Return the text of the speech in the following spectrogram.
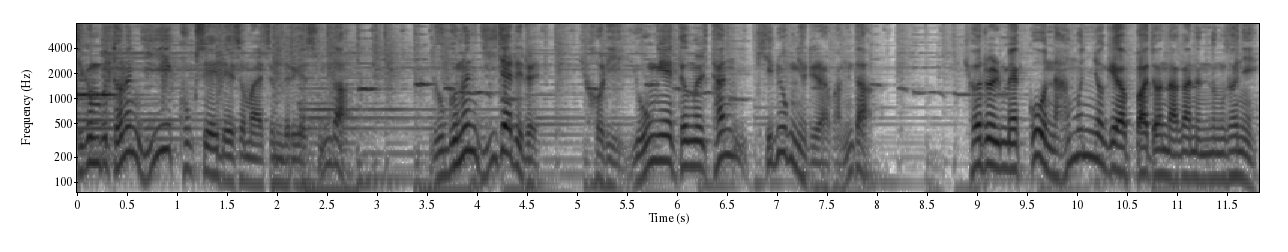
지금부터는 이 국세에 대해서 말씀드리겠습니다. 누구는 이 자리를 혈이 용의 등을 탄 기룡혈이라고 합니다. 혈을 맺고 남은 여기가 빠져나가는 능선이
